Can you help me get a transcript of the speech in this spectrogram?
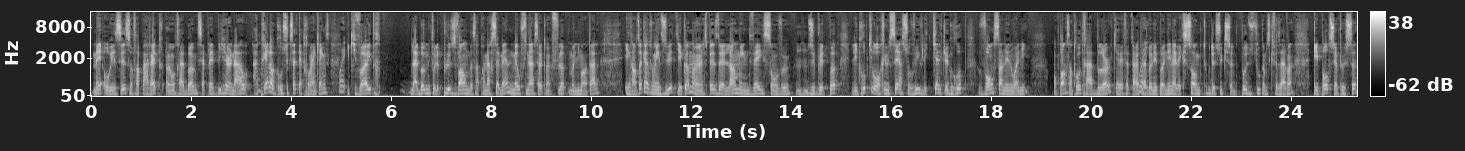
mais Oasis va faire paraître un autre album qui s'appelait Be Here Now, après Mhm. leur gros succès de 95, Oui. et qui va être l'album qui va le plus vendre de sa première semaine, mais au final, ça va être un flop monumental. Et rendu à 98, il y a comme un espèce de lendemain de veille, si on veut, du Britpop. Les groupes qui vont réussir à survivre, les quelques groupes, vont s'en éloigner. On pense entre autres à Blur, qui avait fait paraître Oui. un album éponyme avec Song 2 dessus, qui sonne pas du tout comme ce qu'ils faisaient avant. Et Pulp, c'est un peu ça.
